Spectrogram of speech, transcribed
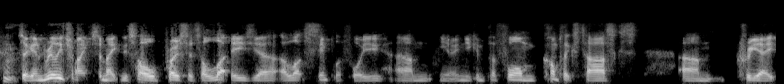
Hmm. So again, really trying to make this whole process a lot easier, a lot simpler for you. Um, you know, and you can perform complex tasks, um, create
